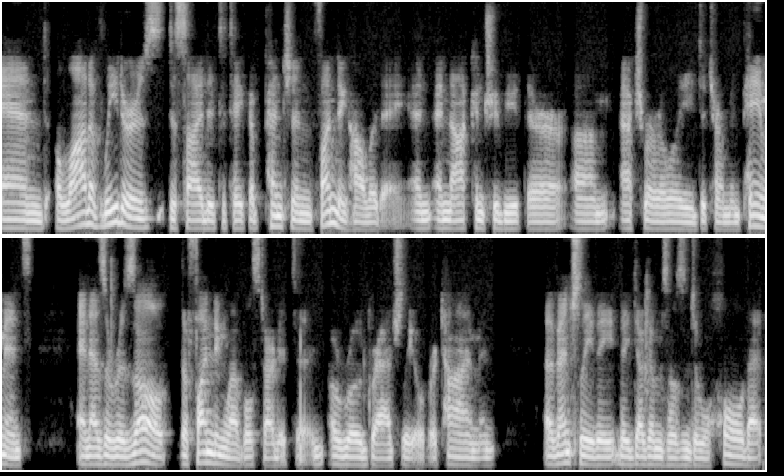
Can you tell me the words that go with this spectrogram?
And a lot of leaders decided to take a pension funding holiday and, and not contribute their um, actuarially determined payments. And as a result, the funding level started to erode gradually over time. And eventually they, they dug themselves into a hole that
